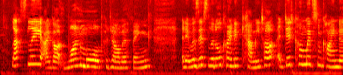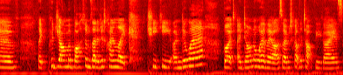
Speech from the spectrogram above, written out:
Lastly, I got one more pyjama thing, and it was this little kind of cami top. It did come with some kind of like pyjama bottoms that are just kind of like cheeky underwear, but I don't know where they are, so I've just got the top for you guys.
